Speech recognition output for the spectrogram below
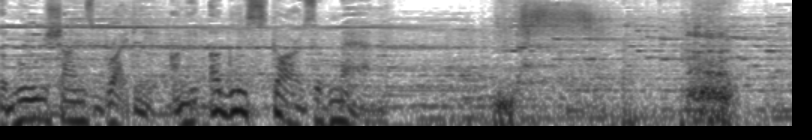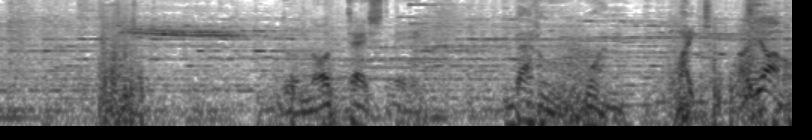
The moon shines brightly on the ugly scars of man. Do not test me. Battle one. Fight! Andiamo.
